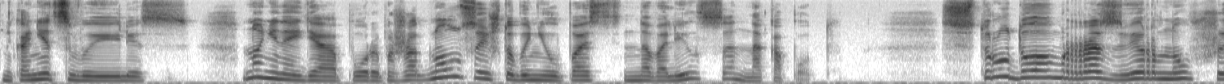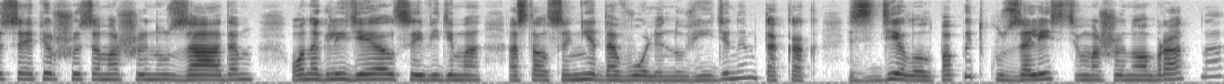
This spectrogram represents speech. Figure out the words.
Наконец вылез, но, не найдя опоры, пожаднулся и, чтобы не упасть, навалился на капот. С трудом развернувшись и опершись о машину задом, он огляделся и, видимо, остался недоволен увиденным, так как сделал попытку залезть в машину обратно,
